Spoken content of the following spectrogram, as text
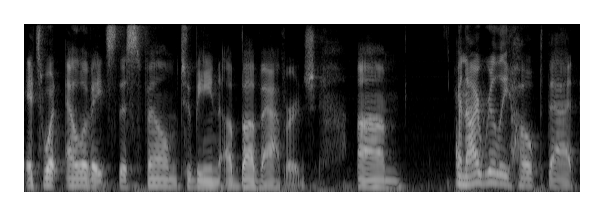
it's what elevates this film to being above average. Um, and I really hope that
